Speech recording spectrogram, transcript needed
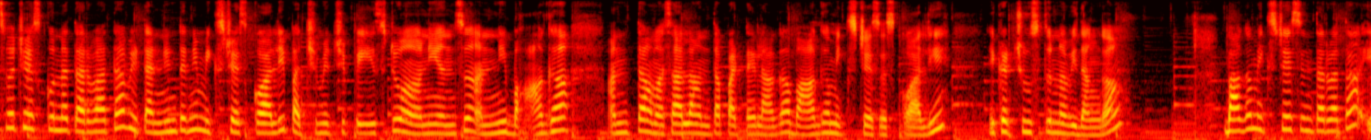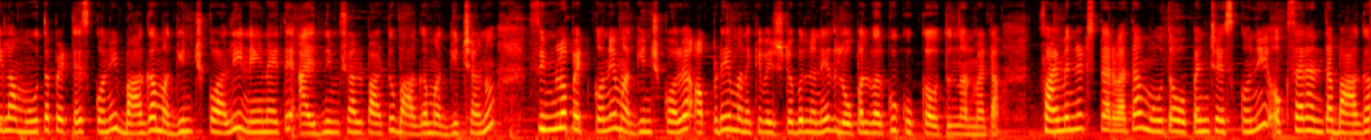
ట్రాన్స్ఫర్ చేసుకున్న తర్వాత వీటన్నింటిని మిక్స్ చేసుకోవాలి. పచ్చిమిర్చి పేస్ట్ ఆనియన్స్ అన్నీ బాగా అంతా మసాలా అంతా పట్టేలాగా బాగా మిక్స్ చేసేసుకోవాలి. ఇక్కడ చూస్తున్న విధంగా బాగా మిక్స్ చేసిన తర్వాత ఇలా మూత పెట్టేసుకొని బాగా మగ్గించుకోవాలి. నేనైతే ఐదు నిమిషాల పాటు బాగా మగ్గించాను. సిమ్లో పెట్టుకొని మగ్గించుకోవాలి. అప్పుడే మనకి వెజిటబుల్ అనేది లోపల వరకు కుక్ అవుతుంది అనమాట ఫైవ్ మినిట్స్ తర్వాత మూత ఓపెన్ చేసుకొని ఒకసారి అంతా బాగా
